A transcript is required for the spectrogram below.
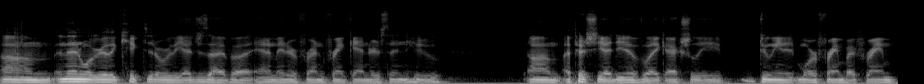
Um, and then what really kicked it over the edge is I have an animator friend Frank Anderson who um, I pitched the idea of like actually doing it more frame by frame,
